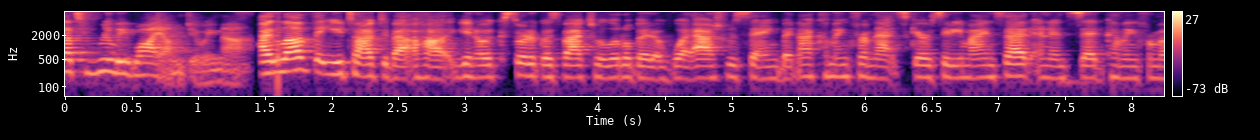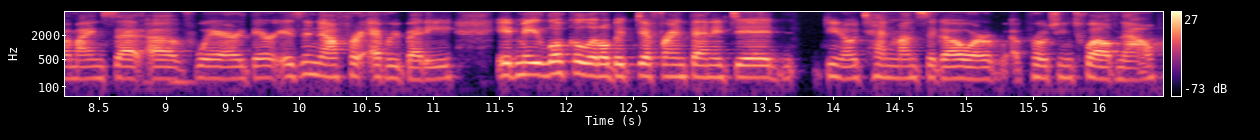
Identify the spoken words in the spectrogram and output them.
that's really why I'm doing that. I love that you talked about how, you know, it sort of goes back to a little bit of what Ash was saying, but not coming from that scarcity mindset and instead coming from a mindset of where there is enough for everybody. It may look a little bit different than it did, you know, 10 months ago or approaching 12 now,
